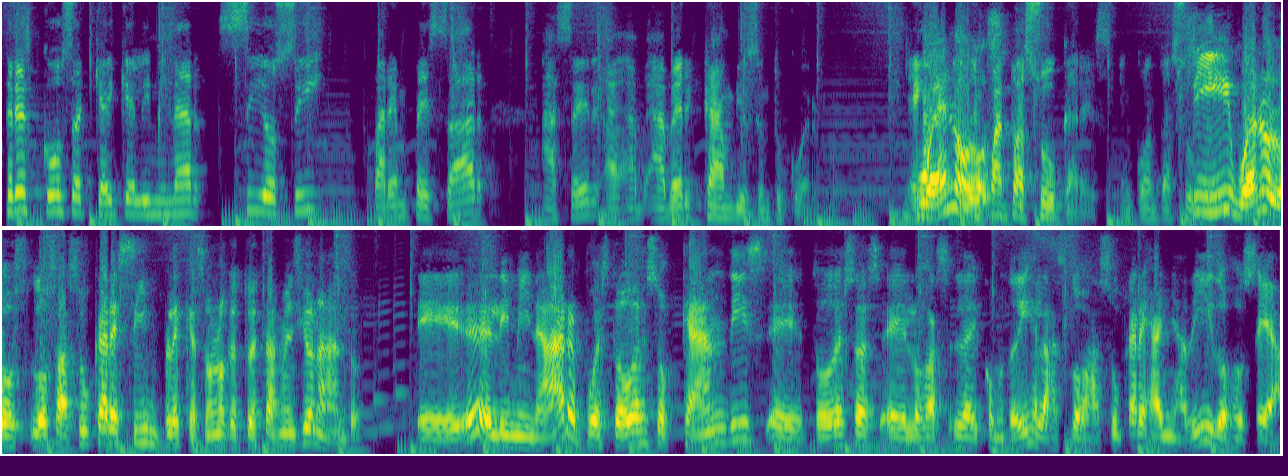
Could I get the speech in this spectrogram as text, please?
tres cosas que hay que eliminar sí o sí para empezar a hacer, a, ver cambios en tu cuerpo. bueno, en cuanto a azúcares, en cuanto a Sí, bueno, los, los azúcares simples, que son los que tú estás mencionando, eh, eliminar pues todos esos candies, eh, todos esos, eh, los, como te dije, los azúcares añadidos, o sea,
